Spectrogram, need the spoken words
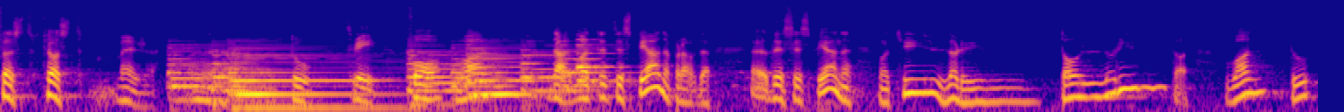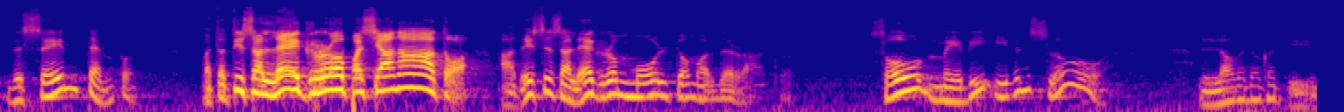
first, first measure. Uh, two, three, four, one. Да, but it is piano, правда. Uh, this is piano. Вот, тиларим, толарим, то. One, two, the same tempo. But it is allegro passionato. Ah, this is allegro molto moderato. So maybe even slow. Lagadagadим,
